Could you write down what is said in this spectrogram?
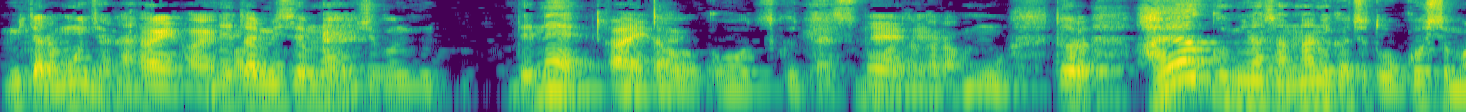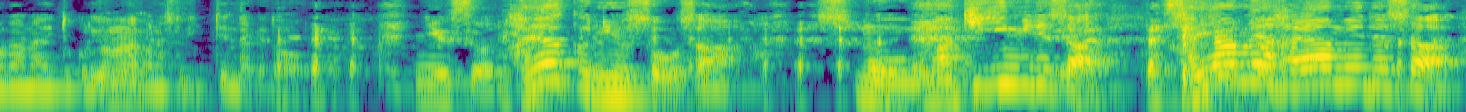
見たらもんじゃない、はいはいはいネタ見せも自分でね、ネタをこう作ったりするのだからもう、だから早く皆さん何かちょっと起こしてもらわないと、これ世の中の人言ってんだけど、ニュースをね。早くニュースをさ、もう巻き気味でさ、早め早めでさ、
